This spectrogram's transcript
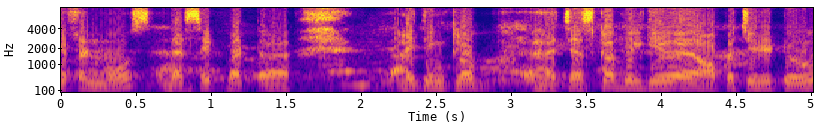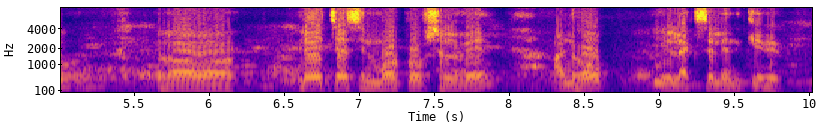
different moves. That's it. But uh, I think club uh, chess club will give an opportunity to uh, play chess in more professional way, and hope he will excel in career.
